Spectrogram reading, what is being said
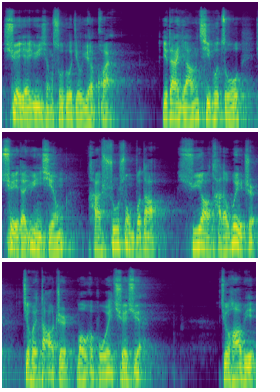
血液运行速度就越快。一旦阳气不足，血液的运行它输送不到需要它的位置，就会导致某个部位缺血。就好比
